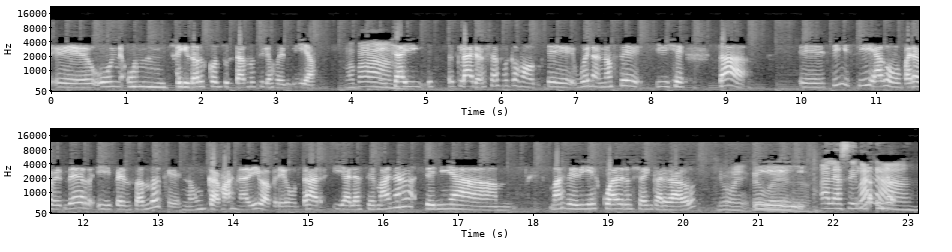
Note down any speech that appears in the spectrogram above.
eh, un, un seguidor consultando si los vendía. Opa. Y ya ahí, claro, ya fue como, eh, bueno, no sé, y dije, está, eh, sí, sí, hago para vender y pensando que nunca más nadie iba a preguntar. Y a la semana tenía mm, más de 10 cuadros ya encargados. Qué, bu- qué Y- bueno. ¿A la semana?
